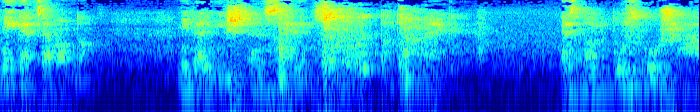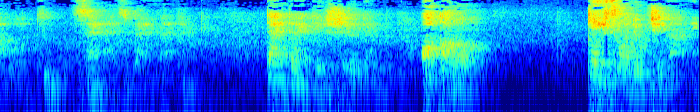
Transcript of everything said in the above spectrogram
Még egyszer mondom, mivel Isten szerint szomorodtatok meg, ez nagy buzgóságot szerez bennetek. Tetrekészségem, akarom, kész vagyok csinálni.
